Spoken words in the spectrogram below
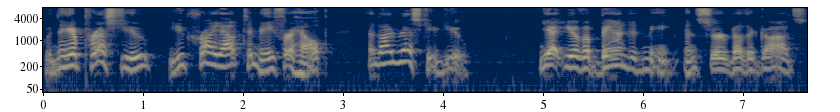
When they oppressed you, you cried out to me for help, and I rescued you. Yet you have abandoned me and served other gods,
